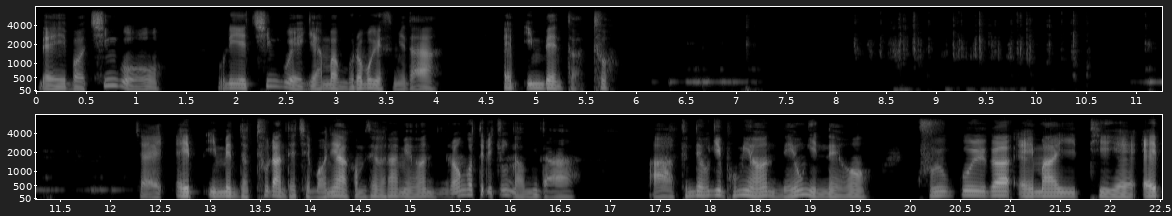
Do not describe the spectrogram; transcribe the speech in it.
네이버 친구, 우리의 친구에게 한번 물어보겠습니다. 앱 인벤터 2. 자, 앱 인벤터 2란 대체 뭐냐 검색을 하면 이런 것들이 쭉 나옵니다. 아, 근데 여기 보면 내용이 있네요. 구글과 MIT의 앱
